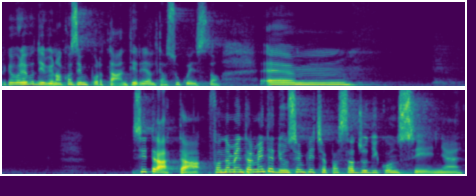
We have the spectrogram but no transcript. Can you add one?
perché volevo dirvi una cosa importante in realtà su questo. Ehm, si tratta fondamentalmente di un semplice passaggio di consegne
